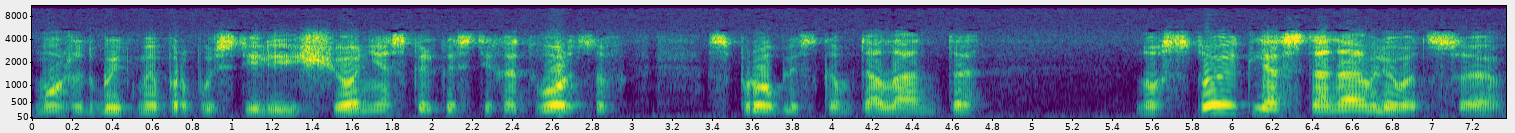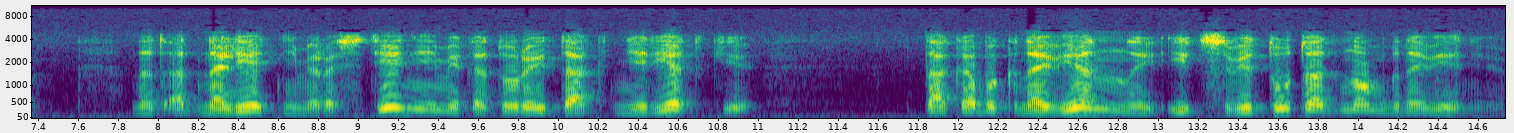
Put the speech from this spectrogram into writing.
Может быть, мы пропустили еще несколько стихотворцев с проблеском таланта, но стоит ли останавливаться над однолетними растениями, которые так нередки, так обыкновенны и цветут одно мгновение?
